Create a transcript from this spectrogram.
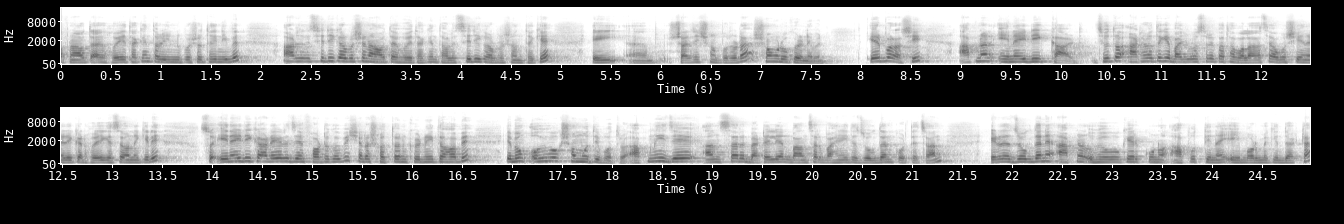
আপনার আওতায় হয়ে থাকেন তাহলে ইউনিয়ন পরিষদ থেকে নেবেন। আর যদি সিটি কর্পোরেশনের আওতায় হয়ে থাকেন তাহলে সিটি কর্পোরেশন থেকে এই শারীরিক সম্পর্কটা সংগ্রহ করে নেবেন। এরপর আসি, আপনার এনআইডি কার্ড যেহেতু আঠারো থেকে বাইশ বছরের কথা বলা আছে, অবশ্যই এনআইডি কার্ড হয়ে গেছে অনেকেরই। সো এনআইডি কার্ডের যে ফটোকপি সেটা সত্যায়ন করে নিতে হবে এবং অভিভাবক সম্মতিপত্র। আপনি যে আনসার ব্যাটালিয়ান বা আনসার বাহিনীতে যোগদান করতে চান, এটাতে যোগদানে আপনার অভিভাবকের কোনো আপত্তি নাই, এই মর্মে কিন্তু একটা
